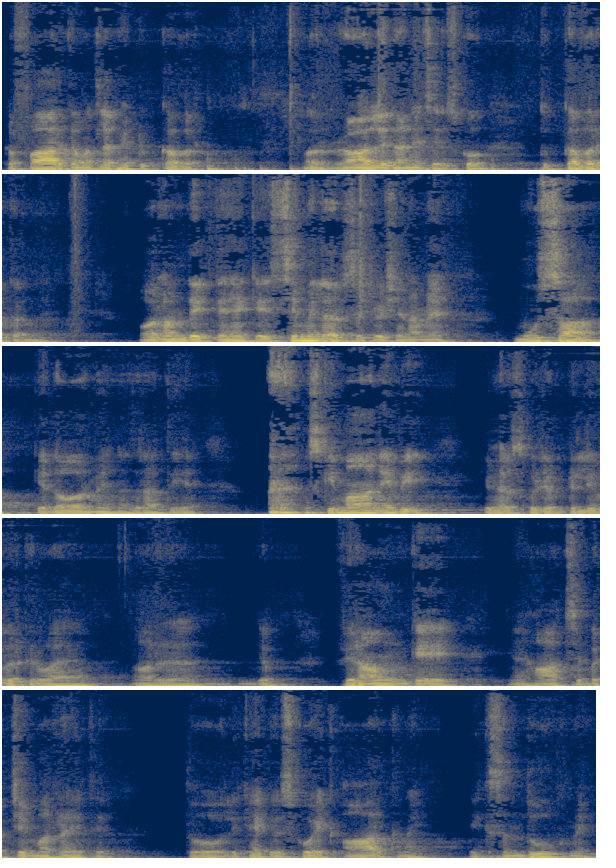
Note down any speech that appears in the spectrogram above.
کفار کا مطلب ہے ٹو کور۔ اور رال لگانے سے اس کو تو کور کرنا اور ہم دیکھتے ہیں کہ سملر سچویشن ہمیں موسا کے دور میں نظر آتی ہے۔ اس کی ماں نے بھی جو ہے، اس کو جب ڈلیور کروایا اور جب فراؤن کے ہاتھ سے بچے مر رہے تھے تو لکھا ہے کہ اس کو ایک آرک میں، ایک صندوق میں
